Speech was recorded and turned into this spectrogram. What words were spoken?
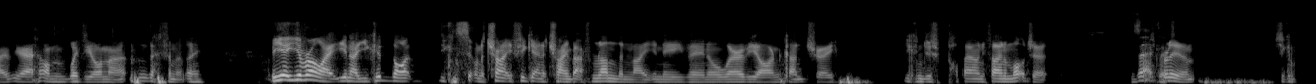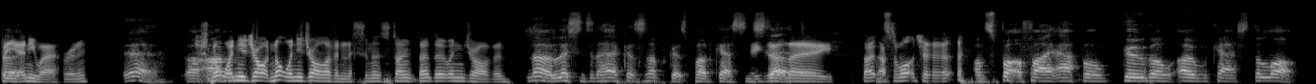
I'm yeah, I'm with you on that definitely. But yeah, you're right. You know, you could like you can sit on a train if you're getting a train back from London late in the evening or wherever you are in the country. You can just pop out on your phone and watch it. Exactly. brilliant. So you can be But- anywhere really. Yeah. Uh, not when um, you drive. Not when you're driving, listeners. Don't don't do it when you're driving. No, listen to the Haircuts and Uppercuts podcast instead Exactly. Don't have to watch it. on Spotify, Apple, Google, Overcast, the lot.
